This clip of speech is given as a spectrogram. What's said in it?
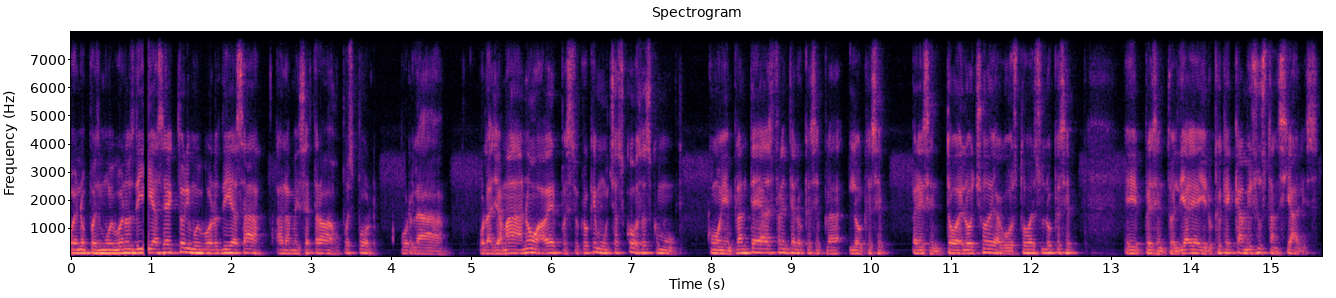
Bueno, pues muy buenos días, Héctor, y muy buenos días a, la mesa de trabajo, pues por, por, la, por la llamada. No, a ver, pues yo creo que muchas cosas, como, como bien planteas, frente a lo que, se, lo que se presentó el 8 de agosto versus lo que se eh, presentó el día de ayer, creo que hay cambios sustanciales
